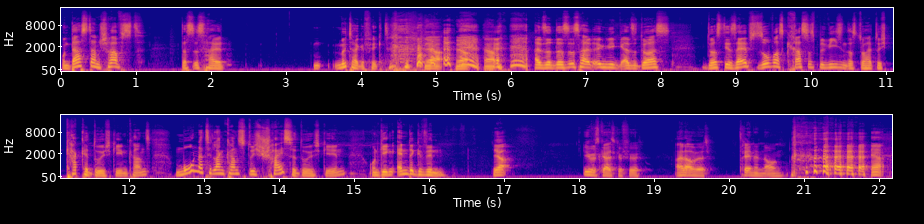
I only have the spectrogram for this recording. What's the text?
und das dann schaffst, das ist halt Mütter gefickt. Ja, ja, ja. Also das ist halt irgendwie, also du hast, du hast dir selbst sowas krasses bewiesen, dass du halt durch Kacke durchgehen kannst. Monatelang kannst du durch Scheiße durchgehen und gegen Ende gewinnen. Ja. Übelst geiles Gefühl. I love it. Tränen in den Augen. Ja.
